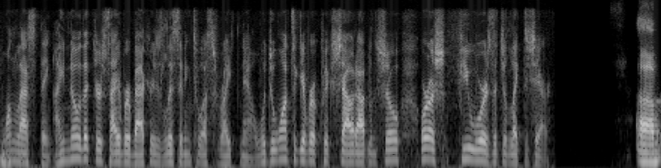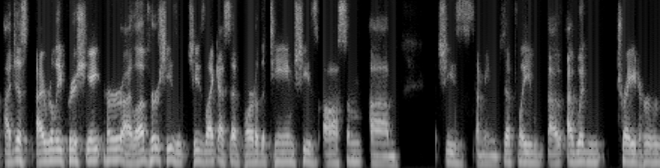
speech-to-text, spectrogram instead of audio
one last thing. I know that your cyberbacker is listening to us right now. Would you want to give her a quick shout out on the show or a sh- few words that you'd like to share? Um, I just I really appreciate her. I love her. She's she's like I said, part of the team. She's awesome. Um, she's I mean definitely I, I, wouldn't trade her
